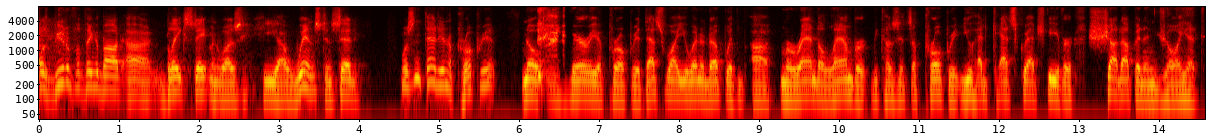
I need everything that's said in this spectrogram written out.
Most beautiful thing about uh, Blake's statement was he uh, winced and said, Wasn't that inappropriate? No, it was very appropriate. That's why you ended up with uh, Miranda Lambert because it's appropriate. You had cat scratch fever. Shut up and enjoy it.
